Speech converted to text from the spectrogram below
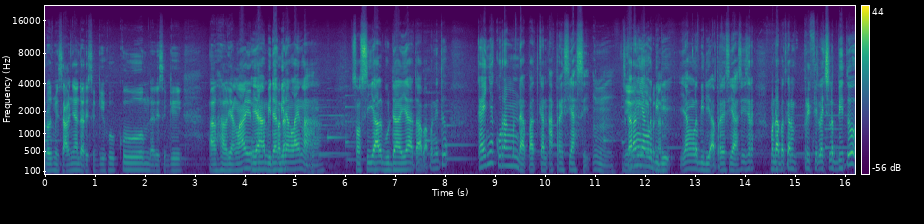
terus misalnya dari segi hukum, dari segi hal-hal yang lain Ya kan. bidang-bidang lain lah. Sosial, budaya atau apa pun itu kayaknya kurang mendapatkan apresiasi. Hmm, iya, Sekarang iya, yang iya, lebih benar. di yang lebih diapresiasi mendapatkan privilege lebih tuh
